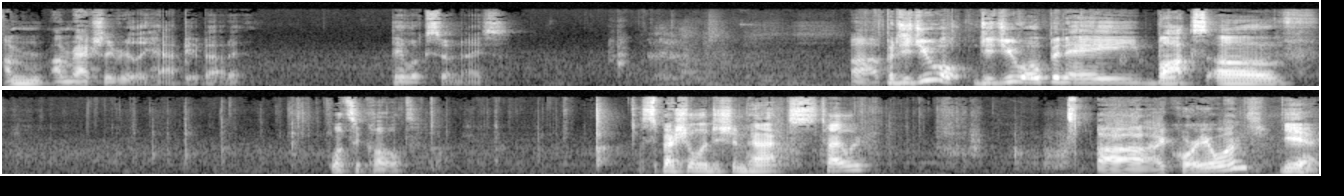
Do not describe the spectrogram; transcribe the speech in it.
I'm I'm actually really happy about it. They look so nice. Uh, but did you did you open a box of what's it called? Special edition packs, Tyler? Uh, Ikoria ones. Yeah.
